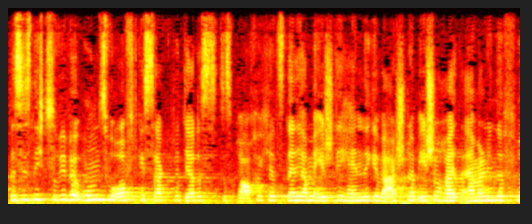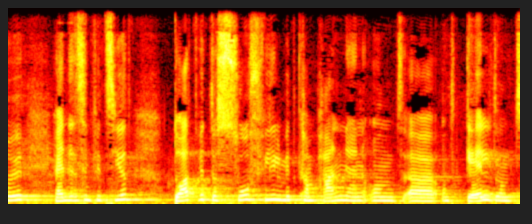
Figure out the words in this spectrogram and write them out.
das ist nicht so wie bei uns, wo oft gesagt wird, ja, das, das brauche ich jetzt nicht, ich habe mir eh schon die Hände gewaschen, habe eh schon heute einmal in der Früh Hände desinfiziert. dort wird das so viel mit Kampagnen und, äh, und Geld und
